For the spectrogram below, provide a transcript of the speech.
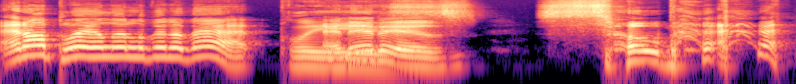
And i'll play a little bit of that. Please. and it is so bad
